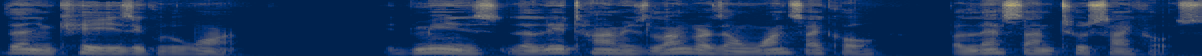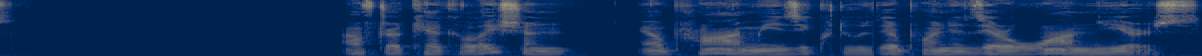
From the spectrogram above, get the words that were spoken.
then K is equal to 1. It means the lead time is longer than 1 cycle but less than 2 cycles. After calculation, L prime is equal to 0.01 years.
